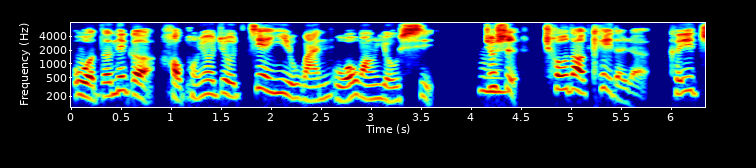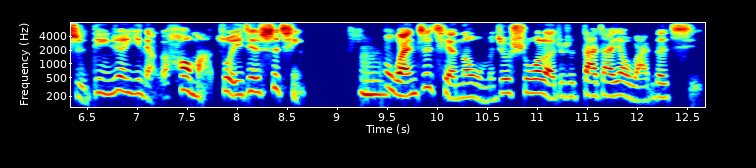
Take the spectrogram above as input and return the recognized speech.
我的那个好朋友就建议玩国王游戏，就是抽到 K 的人可以指定任意两个号码做一件事情。嗯，玩之前呢，我们就说了，就是大家要玩得起。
